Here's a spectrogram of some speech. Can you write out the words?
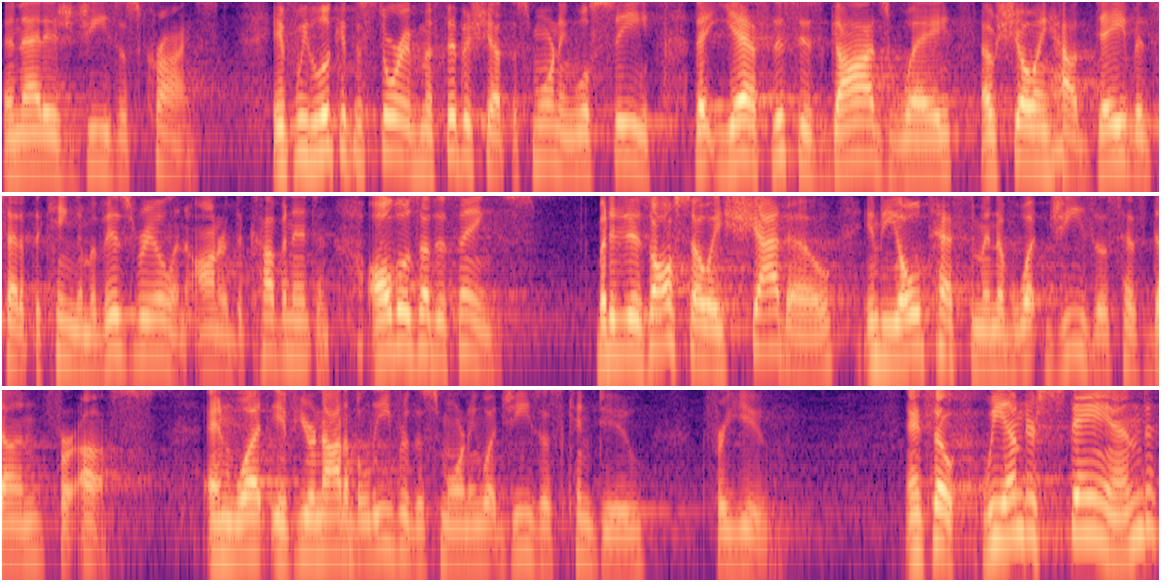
and that is Jesus Christ. If we look at the story of Mephibosheth this morning, we'll see that yes, this is God's way of showing how David set up the kingdom of Israel and honored the covenant and all those other things but it is also a shadow in the Old Testament of what Jesus has done for us. And what, if you're not a believer this morning, what Jesus can do for you. And so we understand,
